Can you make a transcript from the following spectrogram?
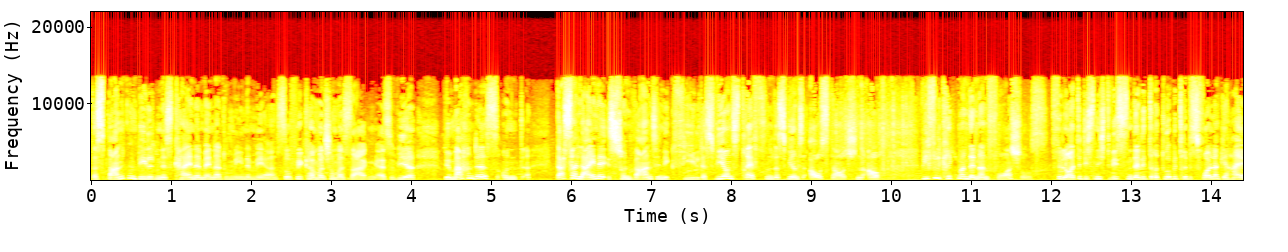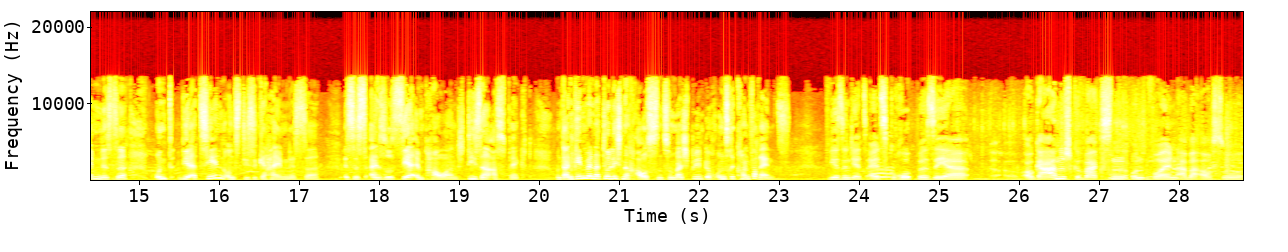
Das Bandenbilden ist keine Männerdomäne mehr. So viel kann man schon mal sagen. Also wir, wir machen das und das alleine ist schon wahnsinnig viel, dass wir uns treffen, dass wir uns austauschen. Auch wie viel kriegt man denn an Vorschuss? Für Leute, die es nicht wissen, der Literaturbetrieb ist voller Geheimnisse und wir erzählen uns diese Geheimnisse. Es ist also sehr empowernd, dieser Aspekt. Und dann gehen wir natürlich nach außen, zum Beispiel durch unsere Konferenz. Wir sind jetzt als Gruppe sehr organisch gewachsen und wollen aber auch so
